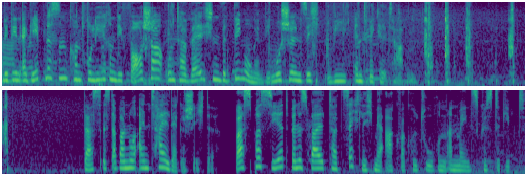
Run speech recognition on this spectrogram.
Mit den Ergebnissen kontrollieren die Forscher, unter welchen Bedingungen die Muscheln sich wie entwickelt haben. Das ist aber nur ein Teil der Geschichte. Was passiert, wenn es bald tatsächlich mehr Aquakulturen an Maines Küste gibt?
